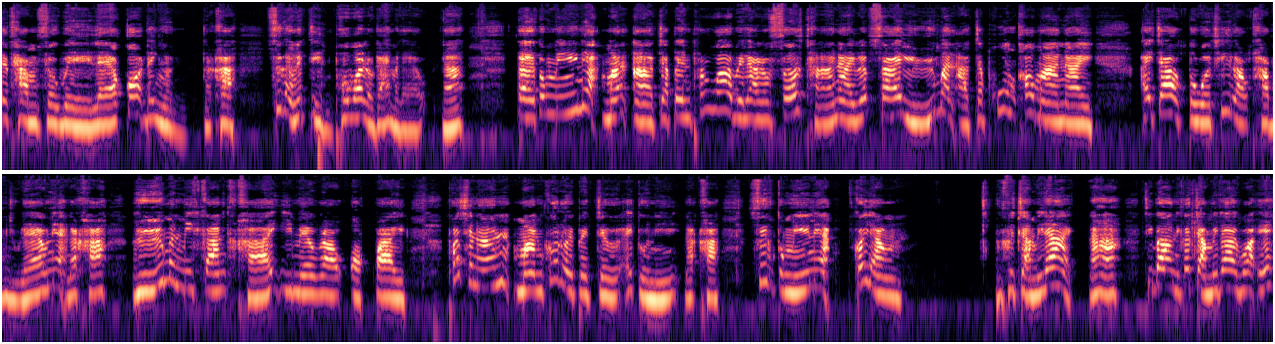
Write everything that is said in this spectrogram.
จะทำเซอร์เวยแล้วก็ได้เงินนะคะ ซึ่งอันนี้จริงเพราะว่าเราได้มาแล้วนะ แต่ตรงนี้เนี่ยมันอาจจะเป็นเพราะว่าเวลาเราเซิร์ชหาในเว็บไซต์ หรือมันอาจจะพ่วงเข้ามาใน ไอ้เจ้าตัวที่เราทำอยู่แล้วเนี่ยนะคะ หรือมันมีการขายอีเมลเราออกไป เพราะฉะนั้นมันก็เลยไปเจอไอ้ตัวนี้นะคะ ซึ่งตรงนี้เนี่ยก็ยังคือจำไม่ได้นะคะที่บ้านนี่ก็จำไม่ได้ว่าเอ๊ะ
